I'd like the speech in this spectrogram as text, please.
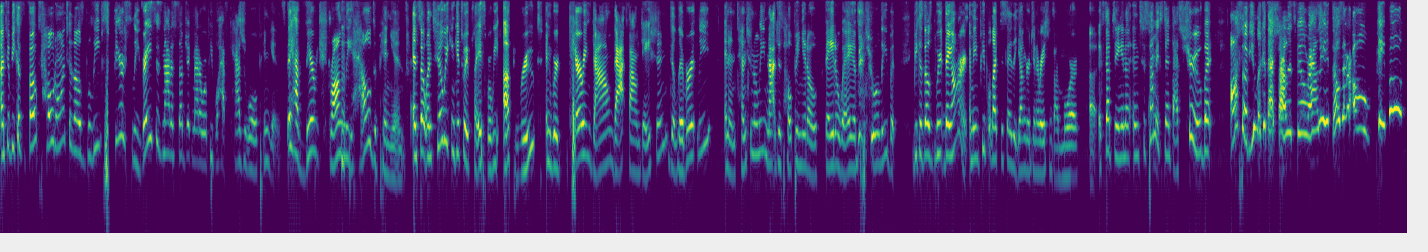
until because folks hold on to those beliefs fiercely. Race is not a subject matter where people have casual opinions. They have very strongly held opinions. And so until we can get to a place where we uproot and we're tearing down that foundation deliberately and intentionally, not just hoping it'll fade away eventually, but because those they aren't. I mean, people like to say that younger generations are more uh, accepting, and, and to some extent that's true. But also, if you look at that Charlottesville rally, those are old people.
